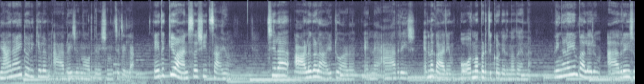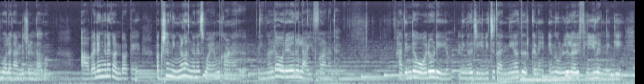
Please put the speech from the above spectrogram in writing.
ഞാനായിട്ട് ഒരിക്കലും ആവറേജ് എന്ന് ഓർത്ത് വിഷമിച്ചിട്ടില്ല. ഏതൊക്കെയോ ആൻസർ ഷീറ്റ്സ് ആയും ചില ആളുകളായിട്ടുമാണ് എന്നെ ആവറേജ് എന്ന കാര്യം ഓർമ്മപ്പെടുത്തിക്കൊണ്ടിരുന്നത് തന്നെ. നിങ്ങളെയും പലരും ആവറേജ് പോലെ കണ്ടിട്ടുണ്ടാകും. അവരെങ്ങനെ കണ്ടോട്ടെ? പക്ഷെ നിങ്ങളങ്ങനെ സ്വയം കാണരുത്. നിങ്ങളുടെ ഒരേ ഒരു ലൈഫാണത് അതിന്റെ ഓരോ ഡേയും നിങ്ങൾ ജീവിച്ച് തന്നെയാ തീർക്കണേ എന്നുള്ളിലൊരു ഫീൽ ഉണ്ടെങ്കിൽ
